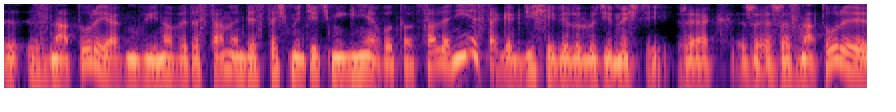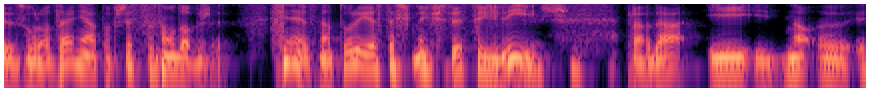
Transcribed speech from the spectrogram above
e, z natury, jak mówi Nowy Testament, jesteśmy dziećmi gniewu. To wcale nie jest tak, jak dzisiaj wielu ludzi myśli, że, jak, że, że z natury, z urodzenia to wszyscy są dobrzy. Nie, z natury jesteśmy wszyscy źli prawda? I, no, y,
